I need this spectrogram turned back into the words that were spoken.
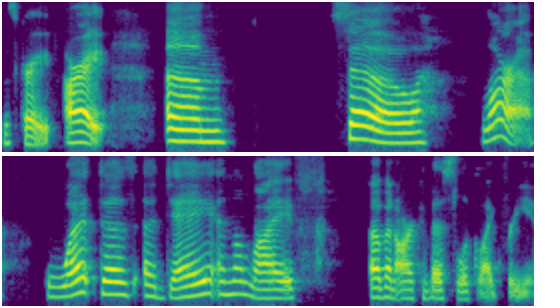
that's great. All right. Um, so Laura, what does a day in the life of an archivist look like for you?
